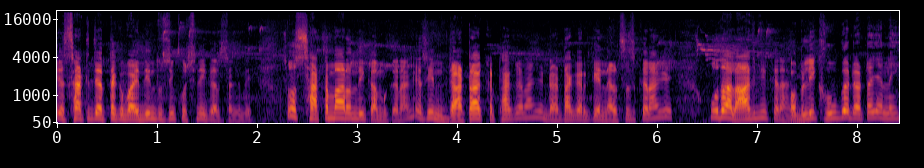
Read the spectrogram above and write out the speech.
ਇਹ ਸੱਟ ਜਦ ਤੱਕ ਵੱਜਦੀ ਨਹੀਂ ਤੁਸੀਂ ਕੁਝ ਨਹੀਂ ਕਰ ਸਕਦੇ। ਸੋ ਸੱਟ ਮਾਰਨ ਦੀ ਕੰਮ ਕਰਾਂਗੇ। ਅਸੀਂ ਡਾਟਾ ਇਕੱਠਾ ਕਰਾਂਗੇ ਡਾਟਾ ਕਰਕੇ ਐਨਾਲਿਸਿਸ ਕਰਾਂਗੇ ਉਹਦਾ ਇਲਾਜ ਵੀ ਕਰਾਂਗੇ। ਪਬਲਿਕ ਹੋਊਗਾ ਡਾਟਾ ਜਾਂ ਨਹੀਂ?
